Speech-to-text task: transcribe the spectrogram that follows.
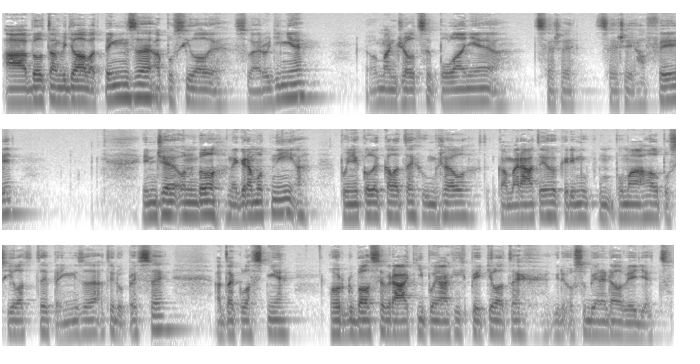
a byl tam vydělávat peníze a posílal je své rodině, jo, manželce Polaně a dceři, dceři Hafy. Jenže on byl negramotný a po několika letech umřel kamarád jeho, který mu pomáhal posílat ty peníze a ty dopisy a tak vlastně Hordubal se vrátí po nějakých pěti letech, kdy o sobě nedal vědět.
